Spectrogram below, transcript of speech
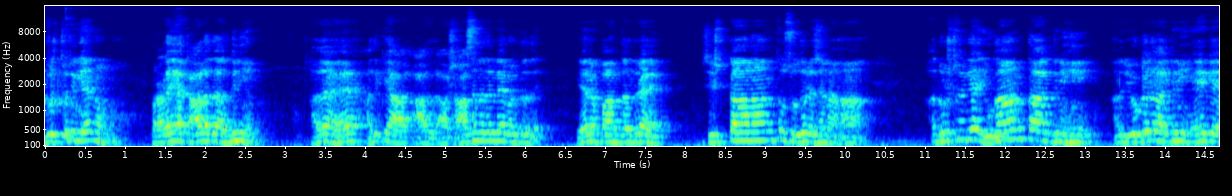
ದುಷ್ಟರಿಗೇನು ಪ್ರಳಯ ಕಾಲದ ಅಗ್ನಿ ಅದೇ ಅದಕ್ಕೆ ಆ- ಶಾಸನದಲ್ಲೇ ಬರ್ತದೆ. ಏನಪ್ಪ ಅಂತಂದರೆ, ಶಿಷ್ಟಾನಾಂತು ಸುದರ್ಶನ ದುಷ್ಟರಿಗೆ ಯುಗಾಂತ ಅಗ್ನಿ ಅಂದರೆ ಯುಗದ ಅಗ್ನಿ ಹೇಗೆ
